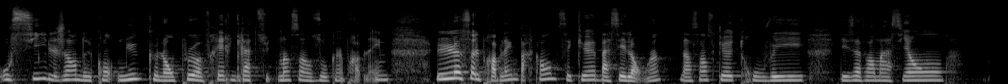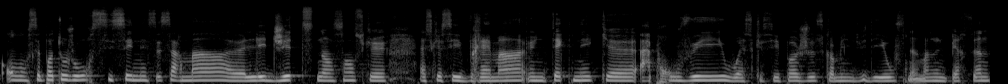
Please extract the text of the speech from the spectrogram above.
aussi le genre de contenu que l'on peut offrir gratuitement sans aucun problème. Le seul problème, par contre, c'est que bah, c'est long, hein? dans le sens que trouver des informations on ne sait pas toujours si c'est nécessairement euh, legit, dans le sens que est-ce que c'est vraiment une technique euh, approuvée ou est-ce que c'est pas juste comme une vidéo finalement d'une personne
